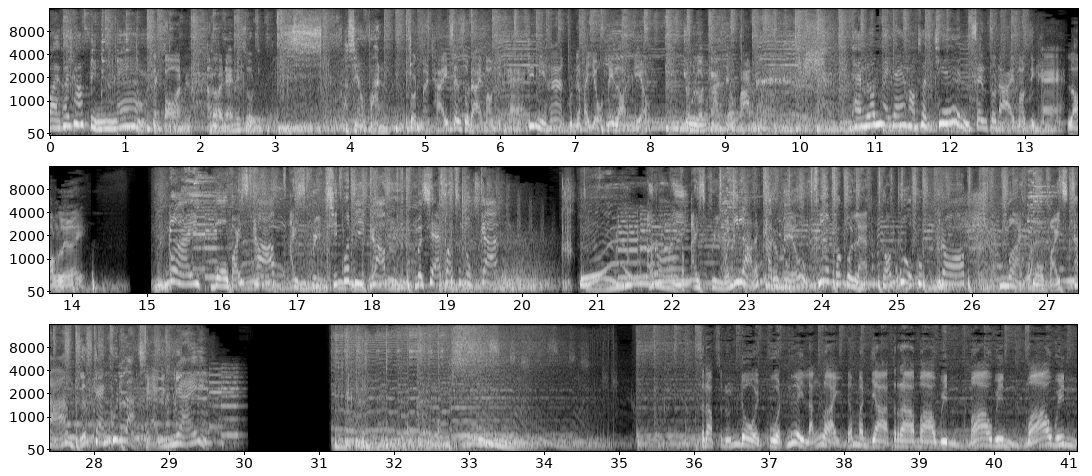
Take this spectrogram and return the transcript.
บอยเขาชอบฝีมือแม่ แต่ก่อนอร่อยได้ที่สุดเสียวฟัน จนมาใช้เซนโซไดมัลติแคร์ที่มี 5 คุณประโยชน์ในหลอดเดียว ช่วยลดการเสียวฟัน แถมลมหายใจหอมสดชื่น เซนโซไดมัลติแคร์ลองเลย ใหม่โวไบส์ไทม์ไอศครีมชิ้นพอดีครับ มาแชร์ความสนุกกัน อร่อยกับไอศครีมวานิลาและคาราเมล เคลือบช็อกโกแลต พร้อมถั่วกรุบกรอบใหม่โวไบส์ไทม์แล้วแก๊งคุณล่ะแชร์ยังไง สนับสนุนโดยปวดเมื่อยหลังไหล่น้ำมันยาตรามาวิน มาวิน มาวิน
